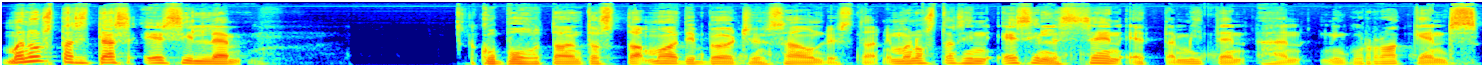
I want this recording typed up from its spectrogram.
Mä nostaisin tässä esille, kun puhutaan tuosta Martin Virgin soundista, niin mä nostaisin esille sen, että miten hän niin kuin rakensi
